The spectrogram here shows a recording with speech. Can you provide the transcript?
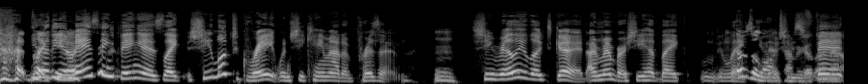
that. You like, know, the you know, amazing thing is, like, she looked great when she came out of prison. Mm. She really looked good. I remember she had like, like that was a you long know, she time was ago. fit.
